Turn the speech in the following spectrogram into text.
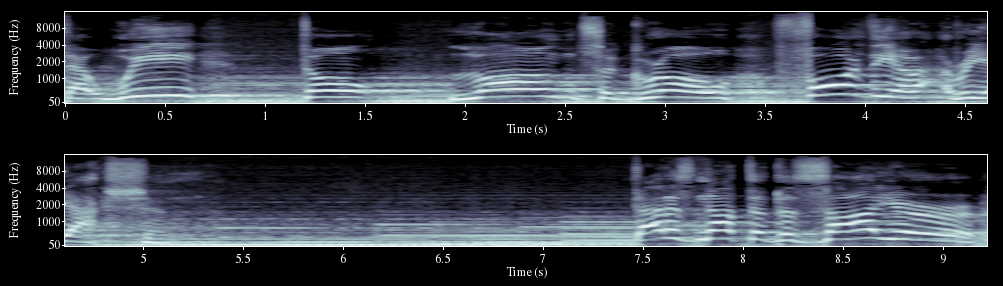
that we don't long to grow for the reaction. That is not the desire.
